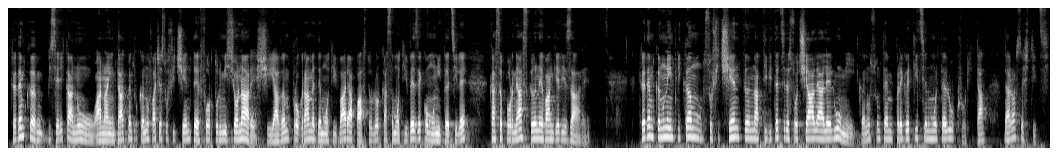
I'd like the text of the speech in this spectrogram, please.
Credem că biserica nu a înaintat pentru că nu face suficiente eforturi misionare și avem programe de motivare a pastorilor ca să motiveze comunitățile ca să pornească în evangelizare. Credem că nu ne implicăm suficient în activitățile sociale ale lumii, că nu suntem pregătiți în multe lucruri, da? Dar vreau să știți,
